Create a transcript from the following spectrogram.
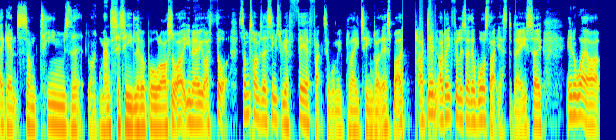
against some teams that like Man City, Liverpool, Arsenal. You know, I thought sometimes there seems to be a fear factor when we play teams like this, but I, I didn't. I don't feel as though there was that yesterday. So, in a way, I,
